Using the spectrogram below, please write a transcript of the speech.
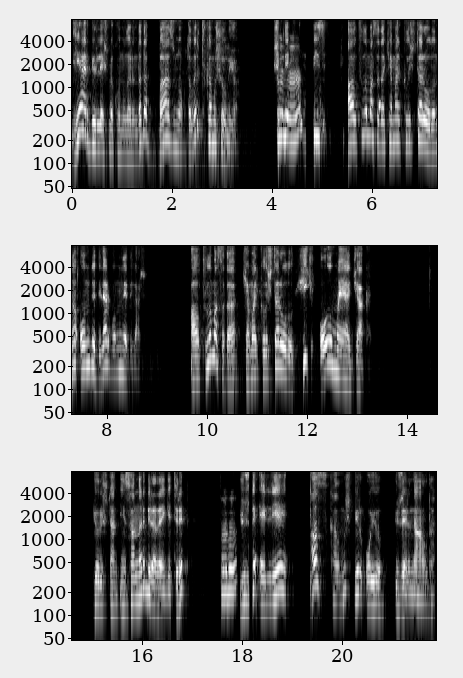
diğer birleşme konularında da bazı noktaları tıkamış oluyor. Şimdi Hı hı. biz altılı masada Kemal Kılıçdaroğlu'na onu dediler bunu dediler. Altılı masada Kemal Kılıçdaroğlu hiç olmayacak görüşten insanları bir araya getirip hı. %50'ye az kalmış bir oyu üzerine aldı.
